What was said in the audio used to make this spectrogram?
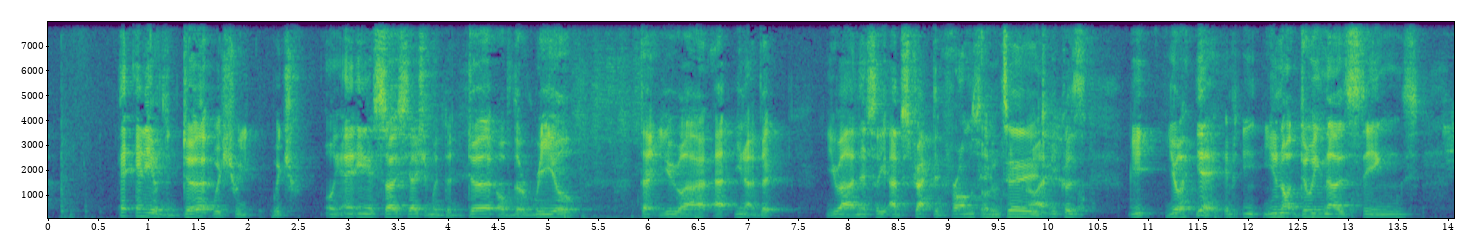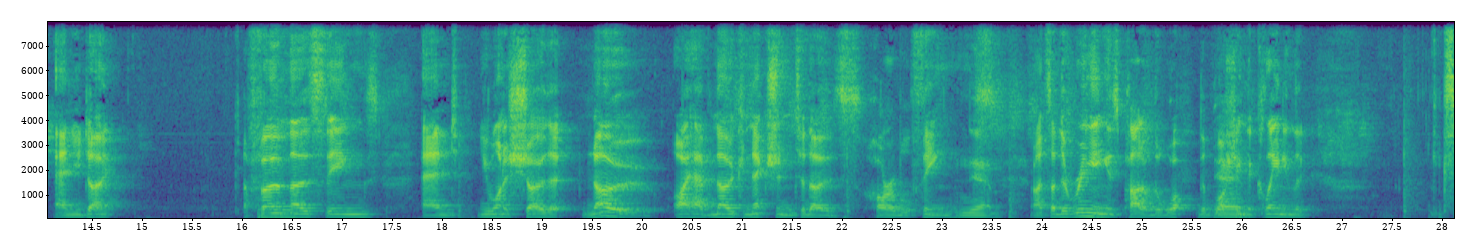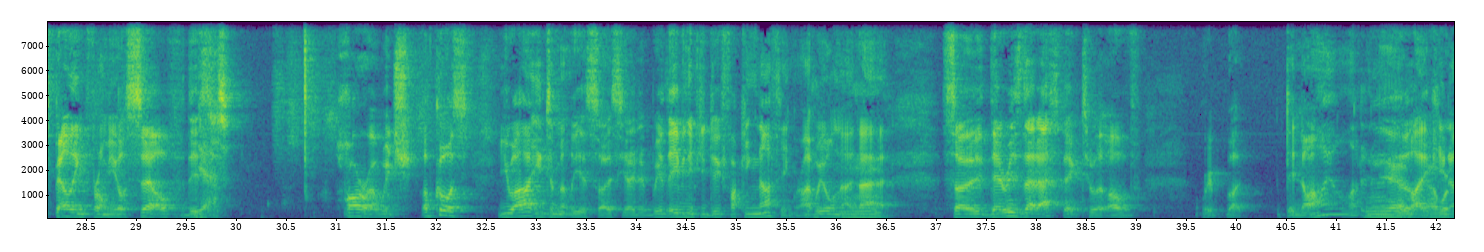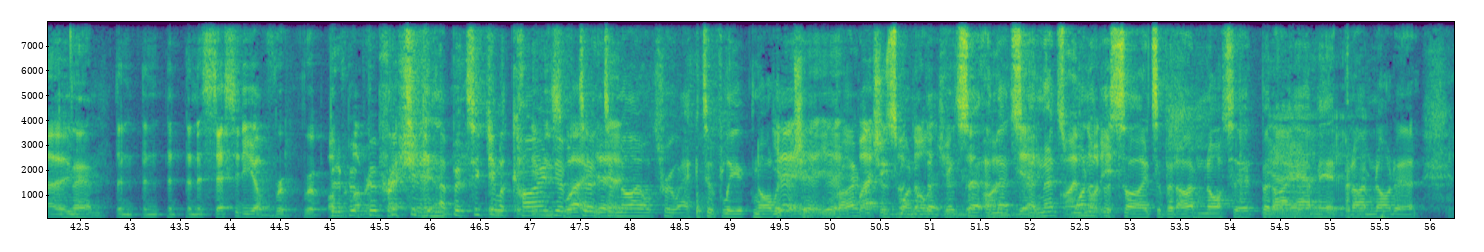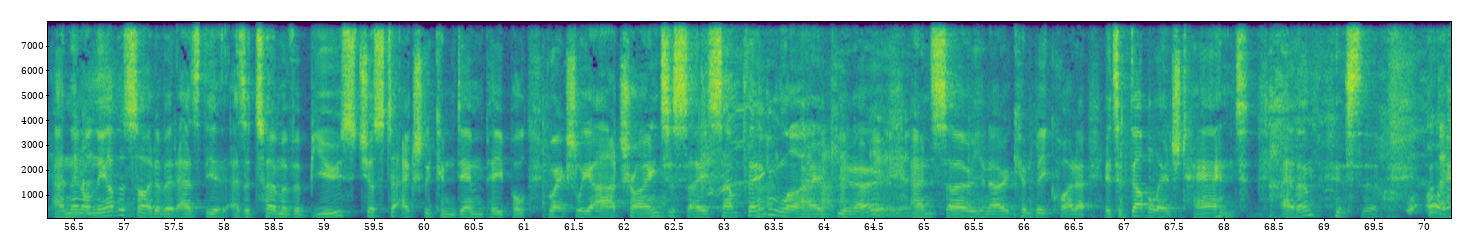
any of the dirt which we which or any association with the dirt of the real that you are uh, you know that you are necessarily abstracted from sort Indeed. of right because you, you're yeah you're not doing those things and you don't affirm those things and you want to show that no I have no connection to those horrible things Yeah. right so the ringing is part of the wa- the washing Yeah. the cleaning the expelling from yourself this yes. horror which of course you are intimately associated with even if you do fucking nothing right we all know Mm. that so there is that aspect to it of re- like denial i don't know Yeah, like you know yeah. the, the, the necessity of, re, re, But, of, but, of repression a particular in- in kind this of way, de- yeah. denial through actively acknowledging, right? By Which is one of the that's, that and that's and that's I'm one of the it. sides of it. I'm not it, but I am it, but. I'm not it. And then on the other side of it, as the as a term of abuse, just to actually condemn people who actually are trying to say something, like you know, and so you know, it can be quite a it's a double edged hand, Adam.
